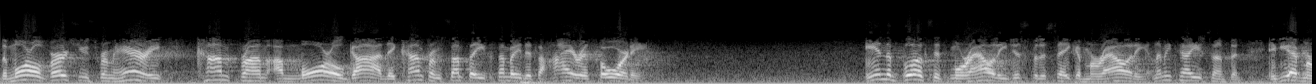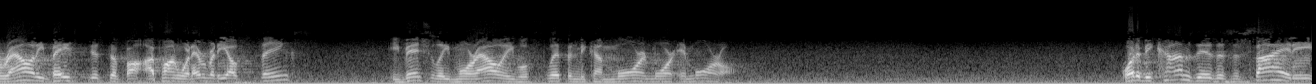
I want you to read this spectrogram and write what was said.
The moral virtues from Harry come from a moral God. They come from somebody, somebody that's a higher authority. In the books, it's morality just for the sake of morality. Let me tell you something. If you have morality based just upon what everybody else thinks, eventually morality will slip and become more and more immoral. What it becomes is a society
